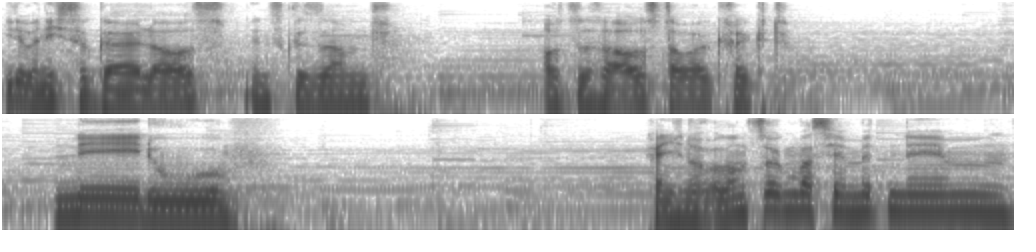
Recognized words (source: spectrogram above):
Sieht aber nicht so geil aus, insgesamt. Außer dass er Ausdauer kriegt. Nee, du. Kann ich noch sonst irgendwas hier mitnehmen?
